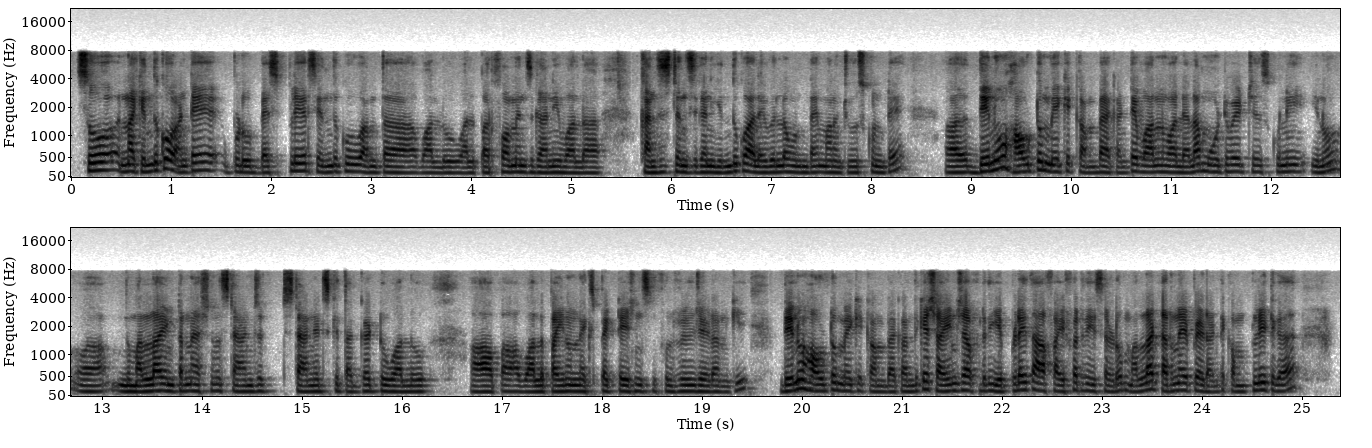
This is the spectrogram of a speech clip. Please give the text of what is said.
సో నాకు ఎందుకో అంటే ఇప్పుడు బెస్ట్ ప్లేయర్స్ ఎందుకు అంత వాళ్ళు వాళ్ళ పర్ఫార్మెన్స్ కానీ వాళ్ళ కన్సిస్టెన్సీ కానీ ఎందుకు ఆ లెవెల్లో ఉంటాయి మనం చూసుకుంటే they know how to make a comeback అంటే వాళ్ళని వాళ్ళు ఎలా మోటివేట్ చేసుకుని యూనో uh, మళ్ళా ఇంటర్నేషనల్ స్టాండర్డ్ స్టాండర్డ్స్కి తగ్గట్టు వాళ్ళు వాళ్ళ పైన ఉన్న ఎక్స్పెక్టేషన్స్ ఫుల్ఫిల్ చేయడానికి they know how to make a comeback అందుకే షైన్ షాఫ్రీది ఎప్పుడైతే ఆ ఫైఫర్ తీసాడో మళ్ళీ టర్న్ అయిపోయాడు. అంటే కంప్లీట్గా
